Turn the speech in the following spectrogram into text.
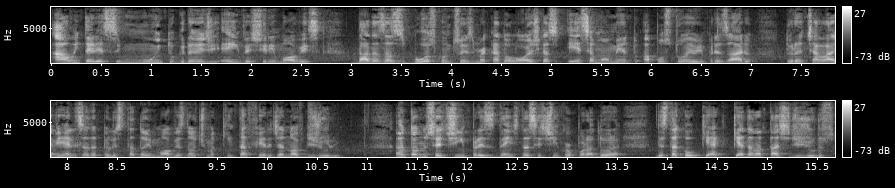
há um interesse muito grande em investir em imóveis. Dadas as boas condições mercadológicas, esse é o momento, apostou aí o empresário durante a live realizada pelo Estadão Imóveis na última quinta-feira, dia 9 de julho. Antônio Cetim, presidente da Cetim Incorporadora, destacou que a queda da taxa de juros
